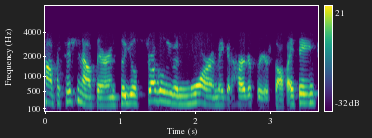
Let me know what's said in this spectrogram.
competition out there and so you'll struggle even more and make it harder for yourself i think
